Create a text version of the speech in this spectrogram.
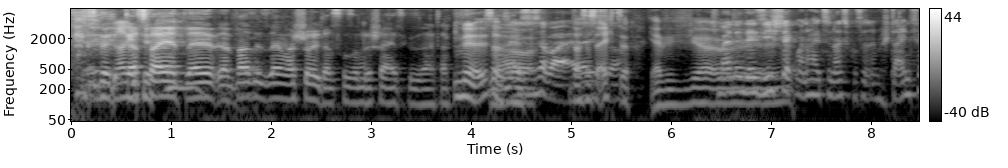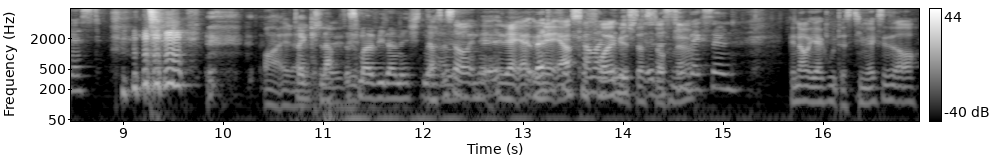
das ist eine Das war jetzt selber, da warst du jetzt selber schuld, dass du so eine Scheiße gesagt hast. Nee, ist das Nein. so. Das ist aber das ist ehrlich echt so. so. Ja, wie wir. Ich meine, in der Sie steckt man halt zu 90% im Stein fest. Oh, Alter, Dann klappt es mal wieder nicht. ne? Das ist auch in der, in der, in der ersten kann man Folge nicht, ist das äh, doch, das Team ne? wechseln. Genau, ja gut, das Teamwechsel ist auch.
